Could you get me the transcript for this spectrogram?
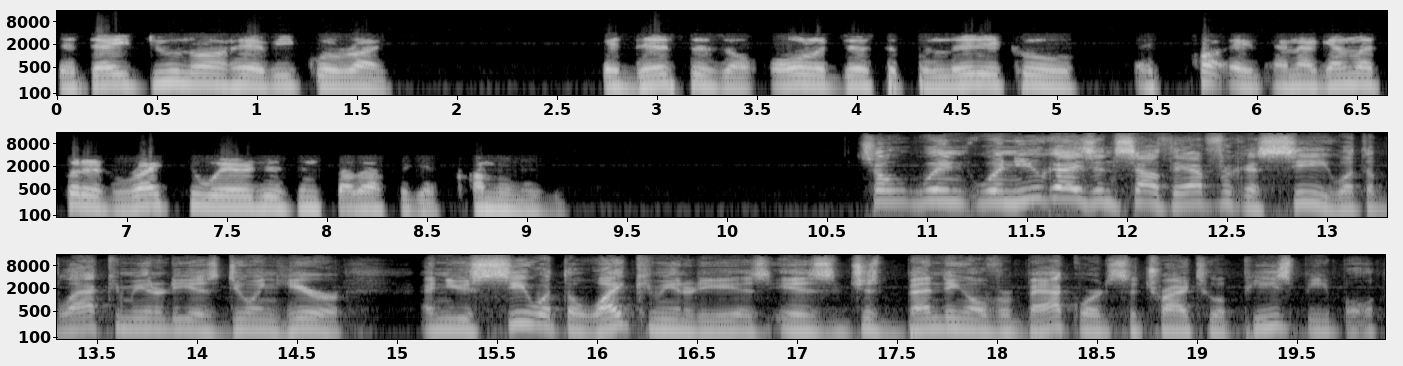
that they do not have equal rights. And this is a, all just a political, and again, let's put it right to where it is in South Africa, communism. So when when you guys in South Africa see what the black community is doing here, and you see what the white community is is just bending over backwards to try to appease people,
